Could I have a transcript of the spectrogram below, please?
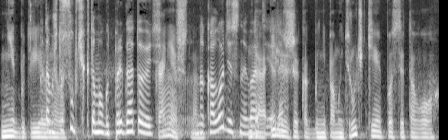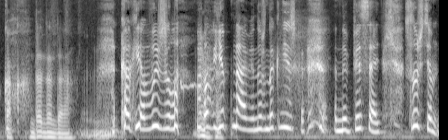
нет бутилированного... Потому что супчик-то могут приготовить Конечно. на колодесной воде. Да, или да? же как бы не помыть ручки после того, как... Да-да-да. Как я выжила во Вьетнаме, нужно книжку написать. Слушайте,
